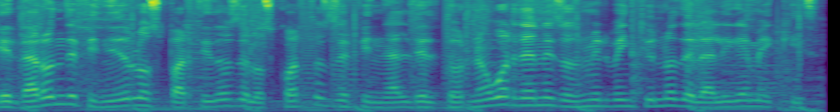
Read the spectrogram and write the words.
Quedaron definidos los partidos de los cuartos de final del Torneo Guardianes 2021 de la Liga MX.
